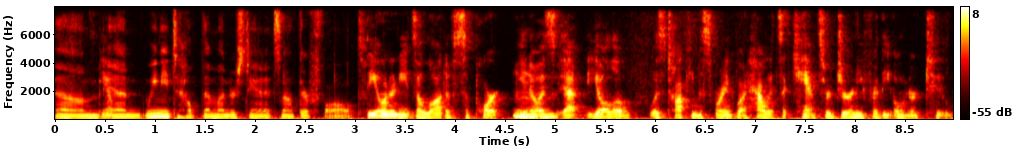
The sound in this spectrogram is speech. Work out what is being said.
um, Yep. and we need to help them understand it's not their fault the owner needs a lot of support. You know, as uh, Jolle was talking this morning about how it's a cancer journey for the owner too,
